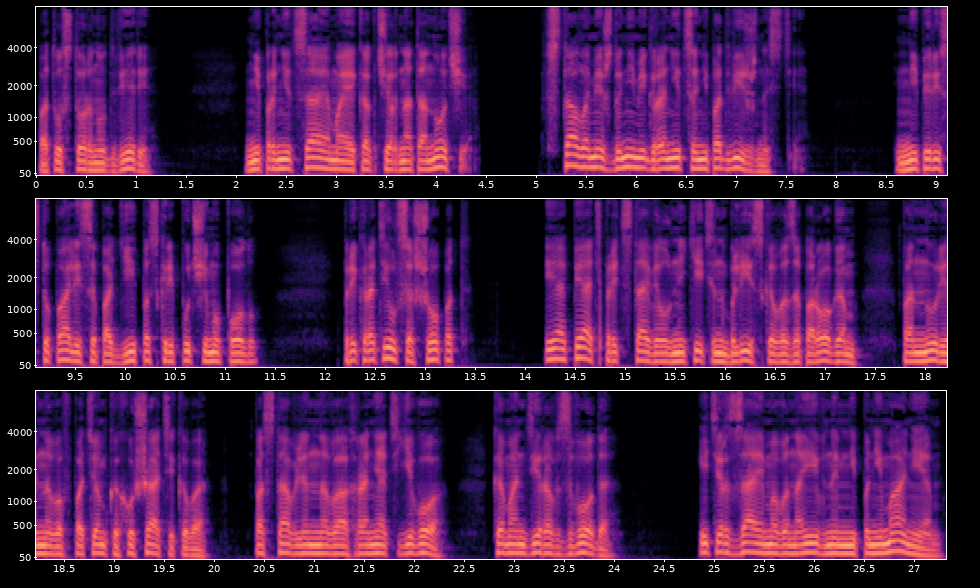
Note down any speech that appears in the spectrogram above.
По ту сторону двери, непроницаемая, как чернота ночи, Встала между ними граница неподвижности. Не переступали сапоги по скрипучему полу. Прекратился шепот, и опять представил Никитин близкого за порогом, понуренного в потемках Ушатикова, поставленного охранять его, командира взвода, и терзаемого наивным непониманием,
